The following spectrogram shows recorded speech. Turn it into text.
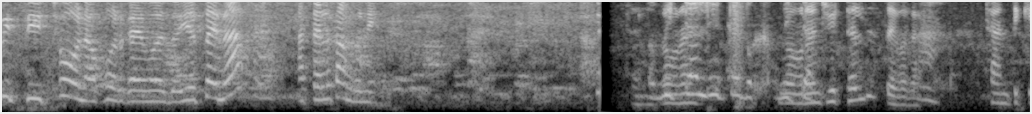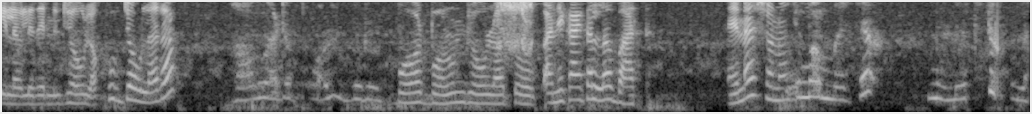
किती छो ना पोरगाय माझं. येतंय ना? आत्याला सांगून ये चला, गौरांश विठ्ठल. दिसतंय बघा. छान टिके लावले त्याने जेवला. खूप जेवला ना? हा पोट भरून. जेवला तो. आणि काय खाल्लं? भात. आहे ना सोनू? मम्माचं मम्माचं चकला.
